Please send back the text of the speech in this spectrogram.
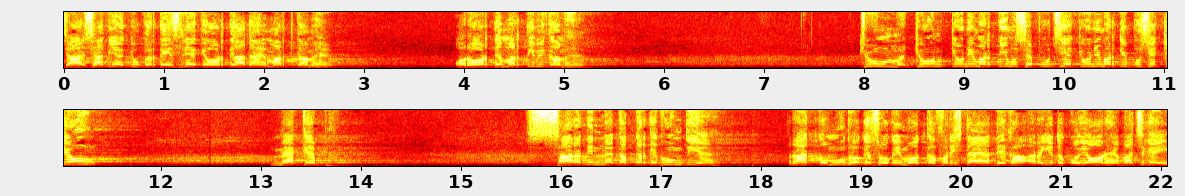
चार शादियाँ क्यों करते इसलिए कि औरतें ज़्यादा हैं, मर्द कम हैं। और औरतें मरती भी कम हैं। क्यों क्यों क्यों नहीं मरती? मुझसे पूछिए, क्यों नहीं मरती? पूछिए क्यों? मेकअप। सारा दिन मेकअप करके घूमती हैं। रात को मुँह धो के सो गई, मौत का फरिश्ता आया, देखा, अरे ये तो कोई और है, बच गई।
